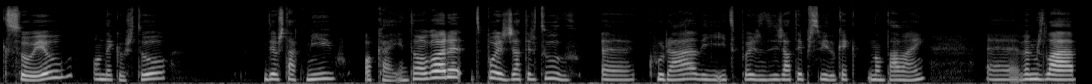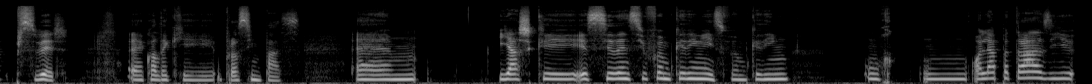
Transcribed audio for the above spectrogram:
que sou eu, onde é que eu estou, Deus está comigo, ok. Então agora, depois de já ter tudo ah, curado e, e depois de já ter percebido o que é que não está bem, ah, vamos lá perceber ah, qual é que é o próximo passo. Ahm, e acho que esse silêncio foi um bocadinho isso, foi um bocadinho um, um olhar para trás e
